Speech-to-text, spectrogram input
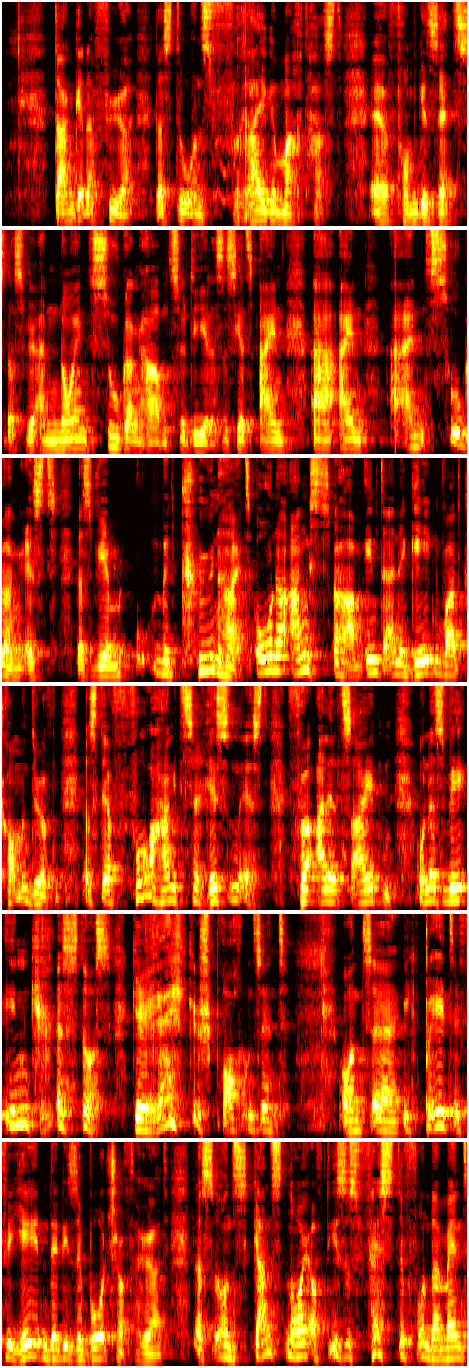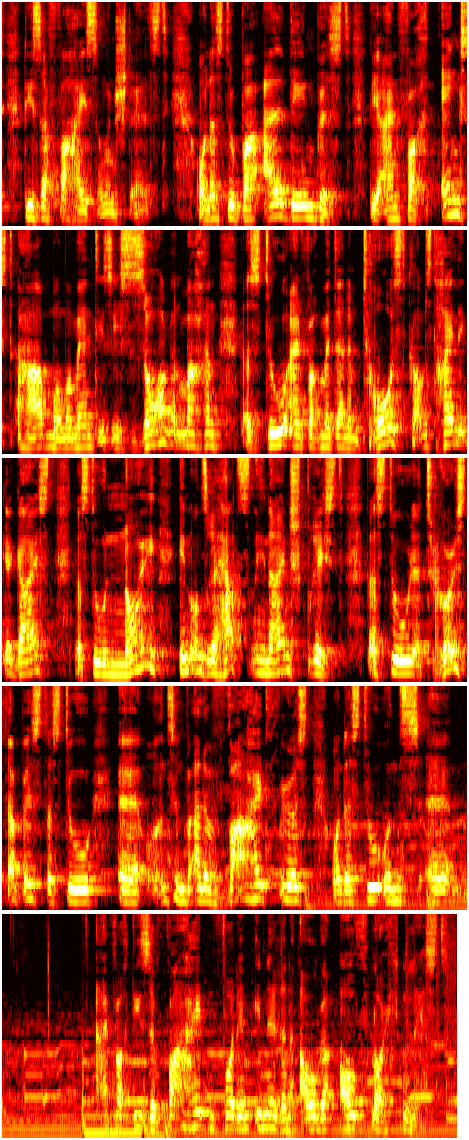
Danke dafür, dass du uns frei gemacht hast äh, vom Gesetz, dass wir einen neuen Zugang haben zu dir. Dass es jetzt ein, äh, ein, ein Zugang ist, dass wir mit Kühnheit, ohne Angst zu haben, in deine Gegenwart kommen dürfen. Dass der Vorhang zerrissen ist für alle Zeiten und dass wir in Christus gerecht gesprochen sind. Und äh, ich bete für jeden, der diese Botschaft hört, dass du uns ganz neu auf dieses feste Fundament dieser Verheißungen stellst. Und dass du bei all denen bist, die einfach Ängste haben im Moment, die sich Sorgen machen, dass du einfach mit deinem Trost kommst, Heiliger Geist, dass du neu in unsere Herzen hineinsprichst, dass du der Tröster bist, dass du äh, uns in alle Wahrheit führst und dass du uns äh, einfach diese Wahrheiten vor dem inneren Auge aufleuchten lässt.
